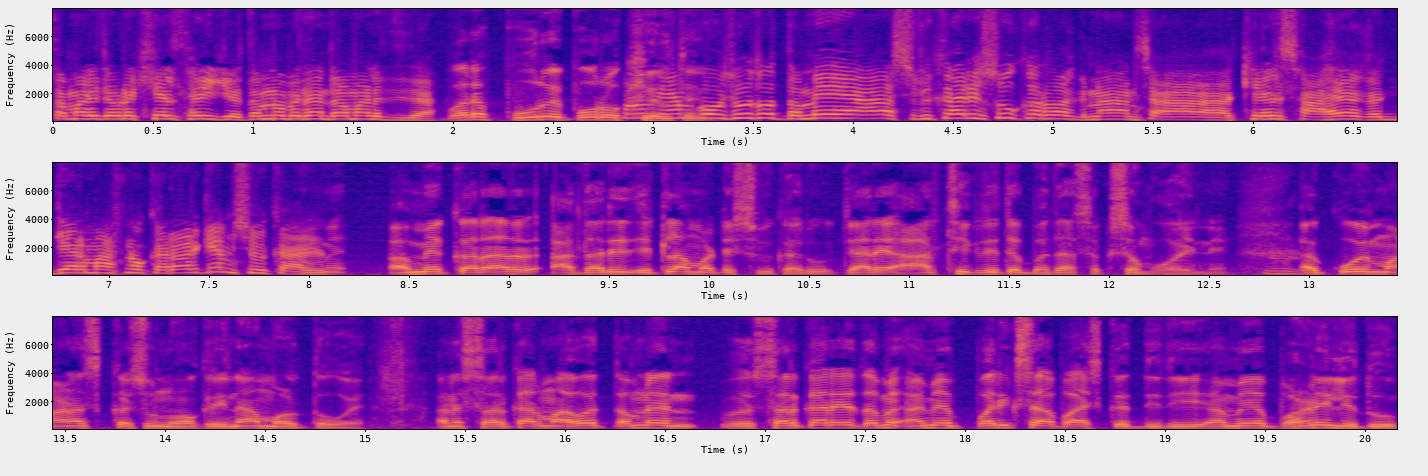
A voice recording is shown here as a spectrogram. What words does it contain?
તમારી જોડે ખેલ થઈ ગયો તમને બધાને રમાડી દીધા. બરે પૂરેપૂરો પૂરો ખેલ એમ થઈ કહું છું તો તમે આ સ્વીકારી શું કરવા જ્ઞાન ખેલ સહાયક અગિયાર માસનો કરાર કેમ સ્વીકાર્યો? અમે અમે કરાર આધારિત એટલા માટે સ્વીકાર્યું ત્યારે આર્થિક રીતે બધા સક્ષમ હોય ને. કોઈ માણસ કશું નોકરી ના મળતો હોય. અને સરકારમાં હવે તમને સરકારે તમે અમે પરીક્ષા પાસ કરી દીધી અમે ભણી લીધું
